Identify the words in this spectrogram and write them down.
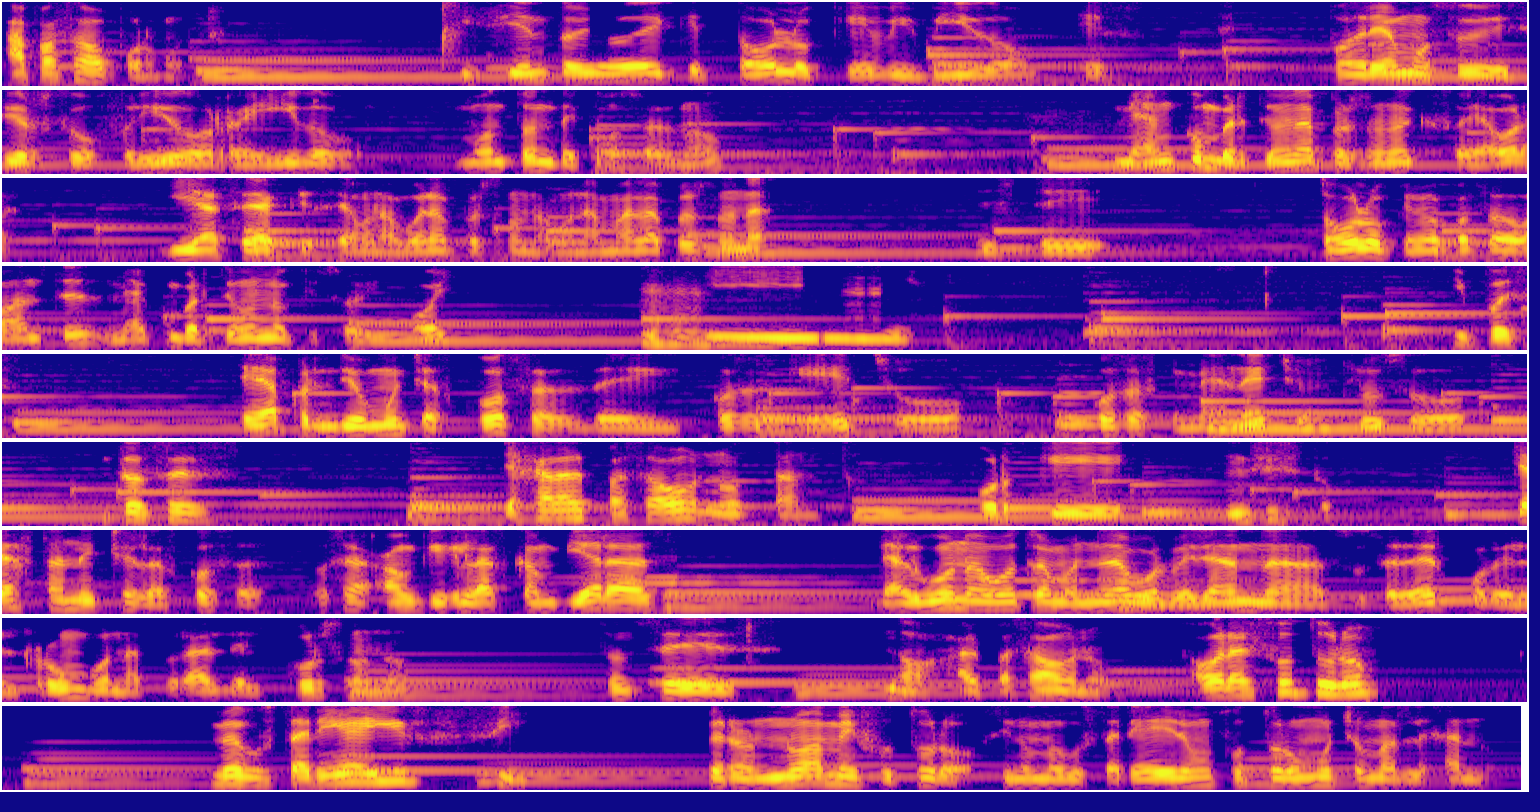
ha pasado por mucho. Y siento yo de que todo lo que he vivido es, podríamos decir, sufrido, reído, un montón de cosas, ¿no? Me han convertido en la persona que soy ahora. Y ya sea que sea una buena persona o una mala persona, este, todo lo que me ha pasado antes me ha convertido en lo que soy hoy. Y, y pues he aprendido muchas cosas de cosas que he hecho, cosas que me han hecho incluso. Entonces, viajar al pasado no tanto, porque, insisto, ya están hechas las cosas. O sea, aunque las cambiaras de alguna u otra manera, volverían a suceder por el rumbo natural del curso, ¿no? Entonces, no, al pasado no. Ahora, al futuro, me gustaría ir, sí, pero no a mi futuro, sino me gustaría ir a un futuro mucho más lejano.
